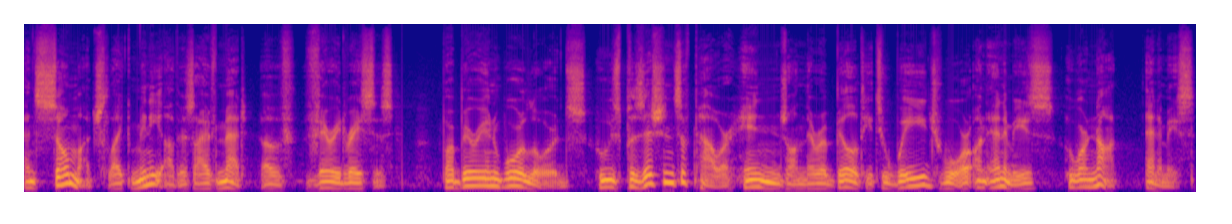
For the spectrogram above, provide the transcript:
and so much like many others I have met of varied races, barbarian warlords whose positions of power hinge on their ability to wage war on enemies who are not enemies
